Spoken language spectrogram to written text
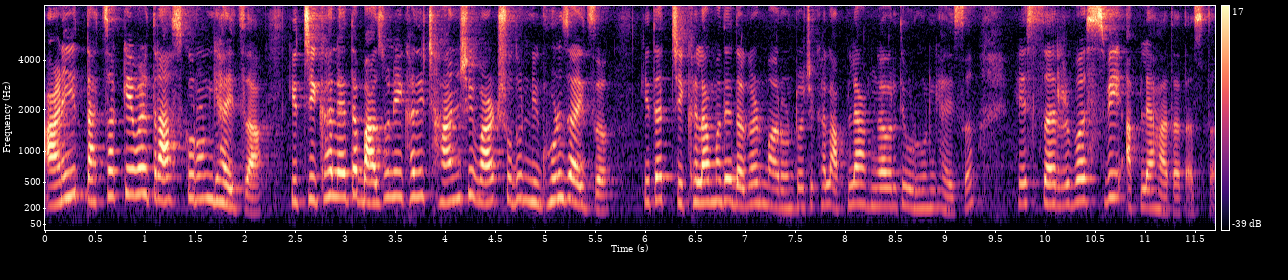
आणि त्याचा केवळ त्रास करून घ्यायचा. की चिखल आहे तर बाजूने एखादी छानशी वाट शोधून निघून जायचं. की त्या चिखलामध्ये दगड मारून तो चिखल आपल्या अंगावरती उडवून घ्यायचं हे सर्वस्वी आपल्या हातात असतं.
